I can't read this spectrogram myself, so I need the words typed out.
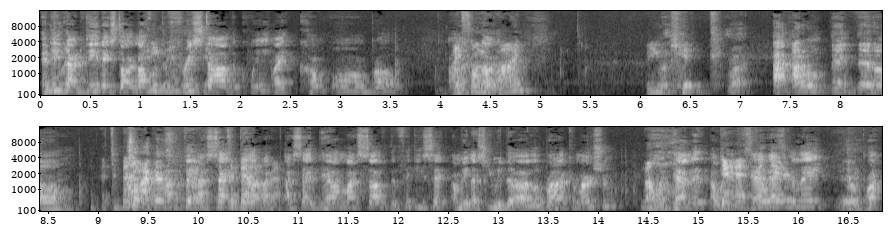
And then you got DNA starting off with the How you freestyle, the queen. Like, come on, bro. life Uh, on the look, line. Are you kidding? right. I, I don't think that um. That's a battle. So I guess- rap, I. I sat a down. battle I. I sat down myself. The Fifty Cent. I mean, excuse me, the uh, LeBron commercial. I went down. it- I went The down escalator? Escalade. Yeah. LeBron.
